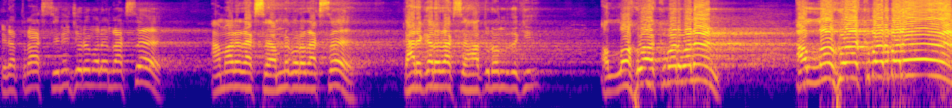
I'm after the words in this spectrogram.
এটা তো রাখছে নি, জোরে বলেন, রাখছে? আমারে রাখছে আপনি করে রাখছে? কারে কারে রাখছে? হাত উড়ানো দেখি। আল্লাহু আকবার বলেন। আল্লাহ আকবার বলেন।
